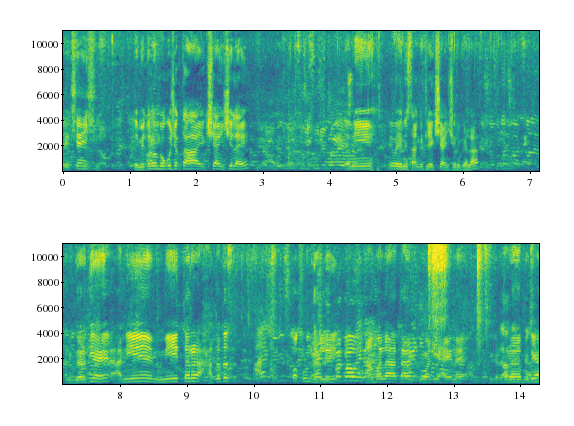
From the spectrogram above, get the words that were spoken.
एकशे ऐंशी. तर मित्रांनो बघू शकता हा एकशे ऐंशीला आहे. आणि यांनी सांगितलं एकशे ऐंशी रुपयाला. आणि गर्दी आहे. आणि मी तर हातातच पकडून धरले. आम्हाला आता ट्रॉली आहे नाही. तर बघूया.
